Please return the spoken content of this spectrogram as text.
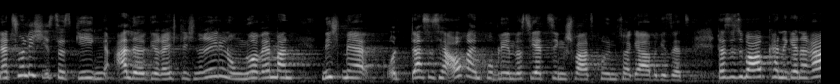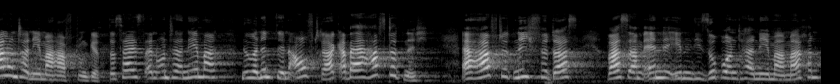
Natürlich ist das gegen alle gerechtlichen Regelungen. Nur wenn man nicht mehr, und das ist ja auch ein Problem des jetzigen schwarz-grünen Vergabegesetzes, dass es überhaupt keine Generalunternehmerhaftung gibt. Das heißt, ein Unternehmer übernimmt den Auftrag, aber er haftet nicht. Er haftet nicht für das, was am Ende eben die Subunternehmer machen.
